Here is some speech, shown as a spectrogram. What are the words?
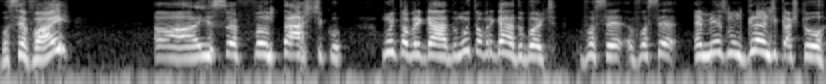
Você vai? Ah, isso é fantástico! Muito obrigado, muito obrigado, Bert. Você, você é mesmo um grande castor.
